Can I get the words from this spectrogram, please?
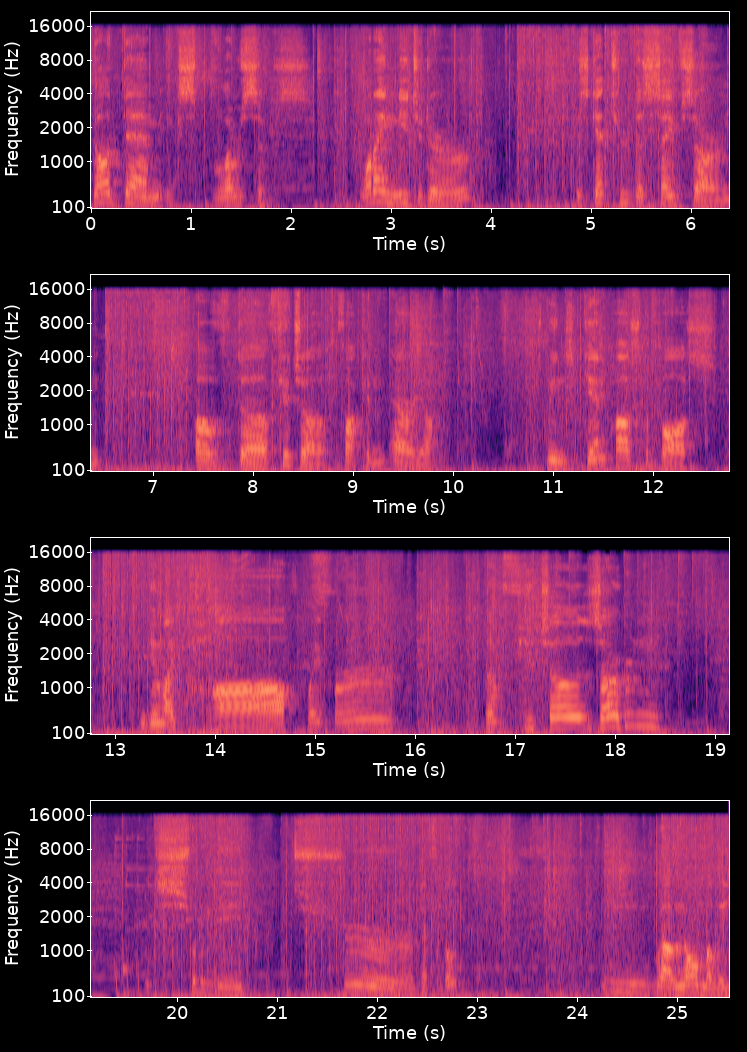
goddamn explosives what I need to do is get to the safe zone of the future fucking area. Which means getting past the boss, getting like halfway through the future zone, which shouldn't be too difficult. Mm, well, normally.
